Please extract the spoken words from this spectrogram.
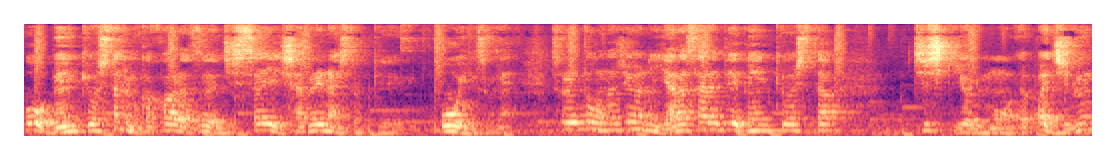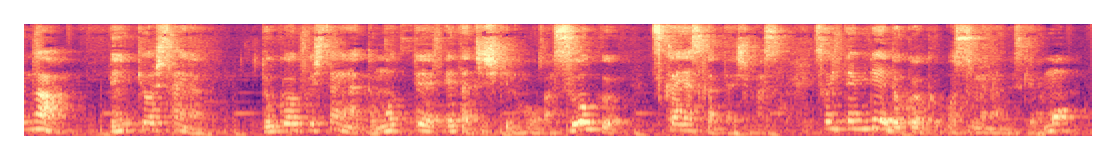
を勉強したにもかかわらず実際喋れない人って多いですよね。それと同じようにやらされて勉強した知識よりもやっぱり自分が勉強したいな独学したいなと思って得た知識の方がすごく使いやすかったりします。そういった意味で独学おすすめなんですけども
